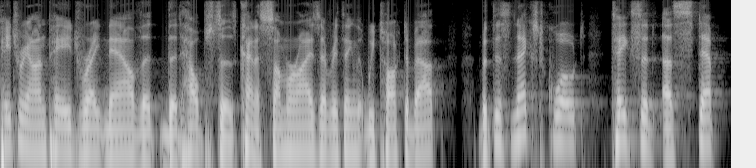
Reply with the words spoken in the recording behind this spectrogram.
Patreon page right now that that helps to kind of summarize everything that we talked about. But this next quote takes it a step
